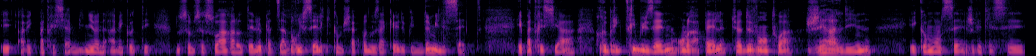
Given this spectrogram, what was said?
Et avec Patricia Bignone à mes côtés, nous sommes ce soir à l'hôtel Le Plaza Bruxelles, qui, comme chaque mois, nous accueille depuis 2007. Et Patricia, rubrique Tribuzen, on le rappelle, tu as devant toi Géraldine. Et comme on le sait, je vais te laisser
